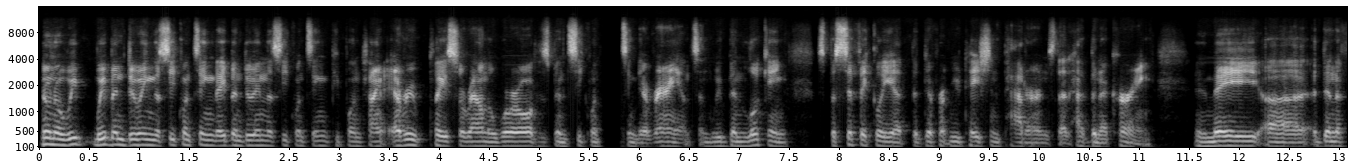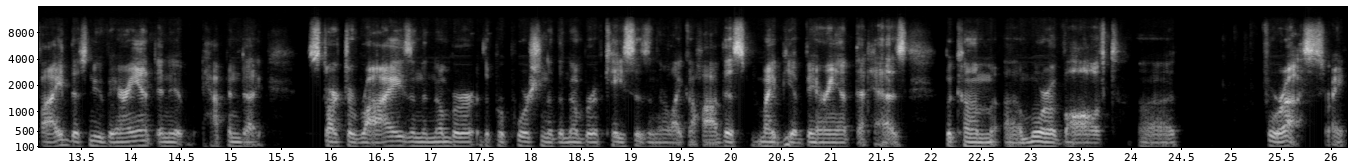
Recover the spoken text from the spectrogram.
No, no, we, we've been doing the sequencing. They've been doing the sequencing. People in China, every place around the world has been sequencing their variants. And we've been looking specifically at the different mutation patterns that have been occurring. And they uh, identified this new variant, and it happened to start to rise in the number, the proportion of the number of cases. And they're like, aha, this might be a variant that has become uh, more evolved uh, for us, right?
